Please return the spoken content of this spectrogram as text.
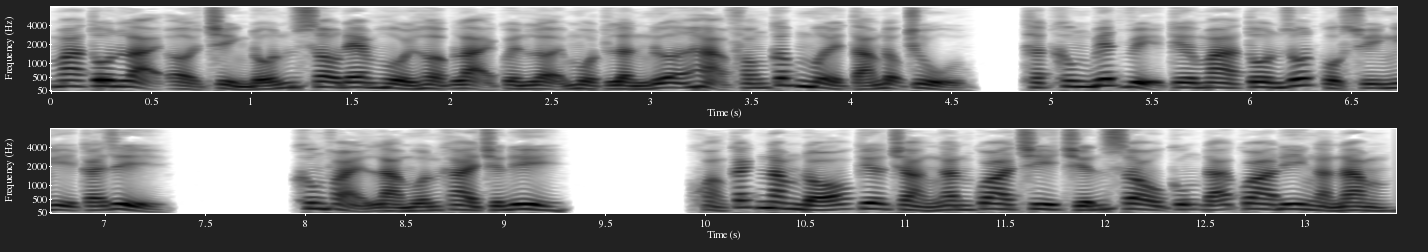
ma tôn lại ở chỉnh đốn sau đem hồi hợp lại quyền lợi một lần nữa hạ phong cấp 18 động chủ, thật không biết vị kia ma tôn rốt cuộc suy nghĩ cái gì. Không phải là muốn khai chiến đi. Khoảng cách năm đó kia chàng ngăn qua chi chiến sau cũng đã qua đi ngàn năm,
